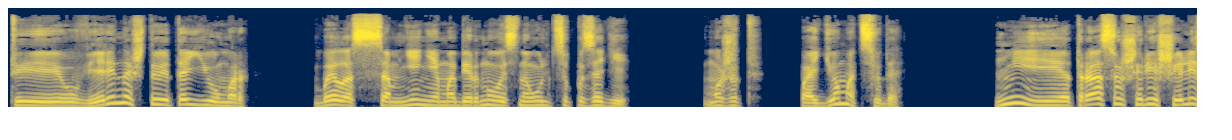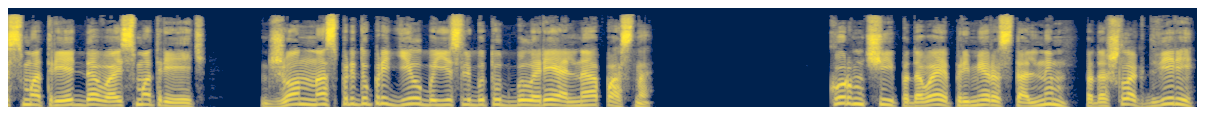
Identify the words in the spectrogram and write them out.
«Ты уверена, что это юмор?» Белла с сомнением обернулась на улицу позади. «Может, пойдем отсюда?» «Нет, раз уж решили смотреть, давай смотреть. Джон нас предупредил бы, если бы тут было реально опасно». Кормчий, подавая пример остальным, подошла к двери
